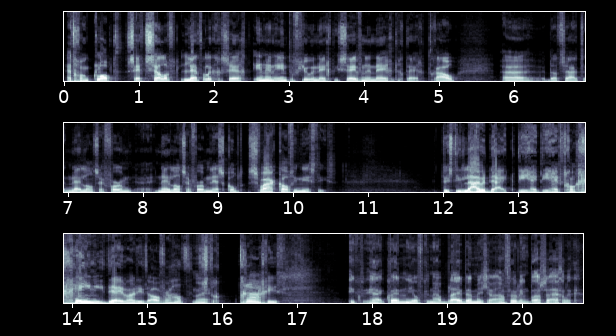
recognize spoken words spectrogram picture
Het gewoon klopt. Ze heeft zelf letterlijk gezegd in een interview in 1997 tegen Trouw. Eh, dat ze uit een Nederlands hervorm, eh, Nederlands nest komt, zwaar Calvinistisch. Dus die Luidijk, die, die heeft gewoon geen idee waar hij het over had. Nee. Dat is toch tragisch? Ik, ja, ik weet niet of ik nou blij ben met jouw aanvulling, Bas, eigenlijk.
